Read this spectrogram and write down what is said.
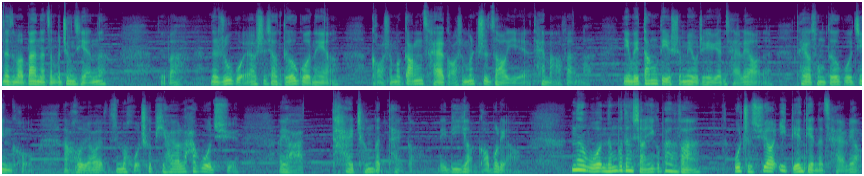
那怎么办呢？怎么挣钱呢？对吧？那如果要是像德国那样搞什么钢材、搞什么制造业，太麻烦了，因为当地是没有这些原材料的，他要从德国进口，然后要什么火车皮还要拉过去，哎呀，太成本太高，没必要，搞不了。那我能不能想一个办法？我只需要一点点的材料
